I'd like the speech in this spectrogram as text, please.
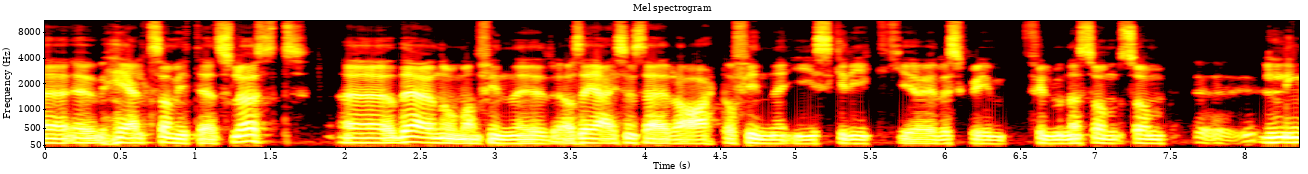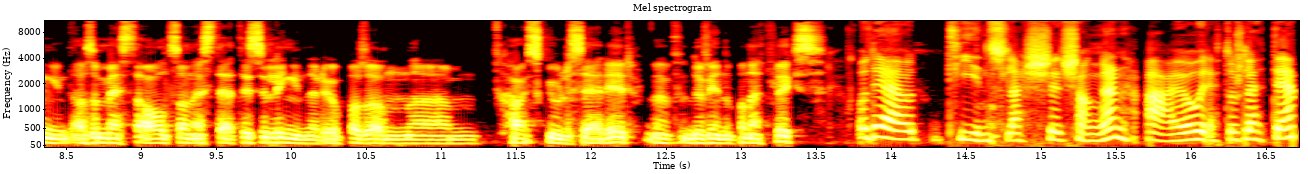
Uh, helt samvittighetsløst. Eh, det er jo noe man finner altså Jeg syns det er rart å finne i Skrik- eller Scream-filmene som, som uh, ligner, altså Mest av alt sånn estetisk så ligner det jo på sånn um, high school-serier du finner på Netflix. Og det er jo teen slasher-sjangeren er jo rett og slett det.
